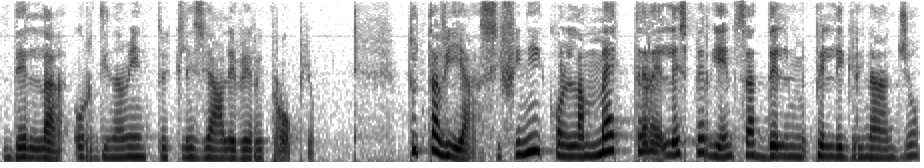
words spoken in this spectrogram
dell'ordinamento ecclesiale vero e proprio. Tuttavia si finì con l'ammettere l'esperienza del pellegrinaggio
